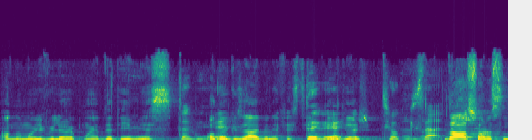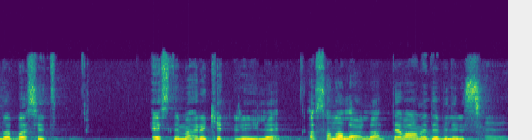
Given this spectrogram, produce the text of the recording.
Anamaya dediğimiz. Tabii. O da güzel bir nefes Tabii. tekniğidir. Çok güzel. Daha sonrasında basit esneme hareketleriyle, asanalarla devam edebiliriz. Evet.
